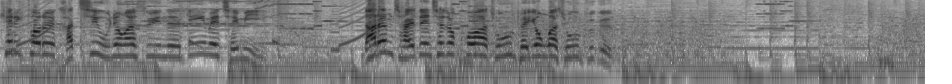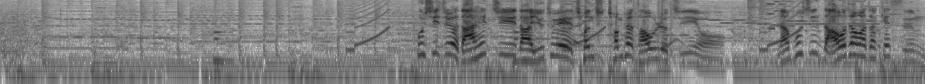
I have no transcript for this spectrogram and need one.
캐릭터를 같이 운영할 수 있는 게임의 재미. 나름 잘 된 최적화와 좋은 배경과 좋은 부급 포시즈 나 했지. 나 유튜브에 전, 전편 다 올렸지 어. 난 포시즈 나오자마자 깼음.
